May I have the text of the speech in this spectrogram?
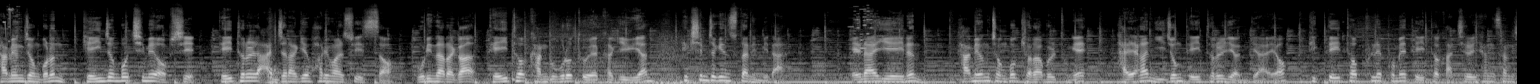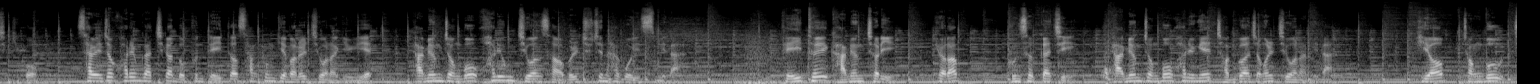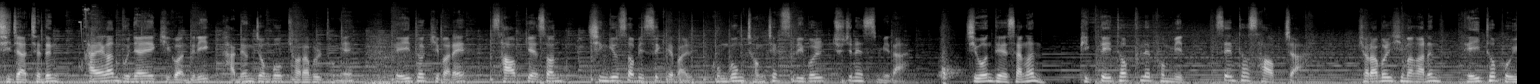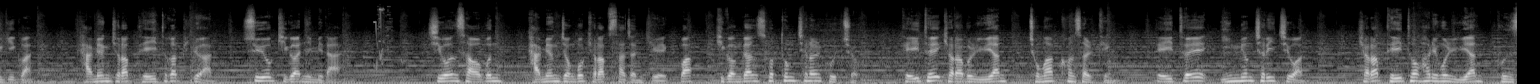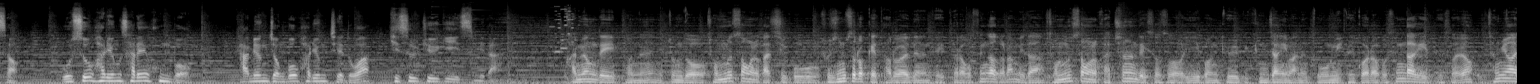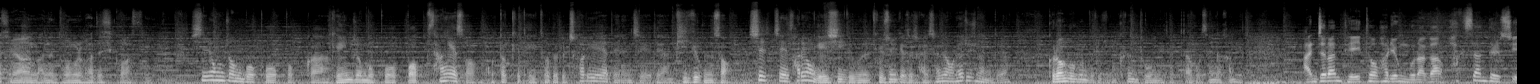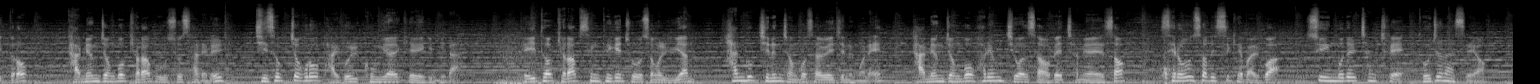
가명 정보는 개인정보 침해 없이 데이터를 안전하게 활용할 수 있어 우리나라가 데이터 강국으로 도약하기 위한 핵심적인 수단입니다. NIA는 가명 정보 결합을 통해 다양한 이종 데이터를 연계하여 빅데이터 플랫폼의 데이터 가치를 향상시키고 사회적 활용 가치가 높은 데이터 상품 개발을 지원하기 위해 가명 정보 활용 지원 사업을 추진하고 있습니다. 데이터의 가명 처리, 결합, 분석까지 가명 정보 활용의 전 과정을 지원합니다. 기업, 정부, 지자체 등 다양한 분야의 기관들이 가명 정보 결합을 통해 데이터 기반의 사업 개선, 신규 서비스 개발, 공공 정책 수립을 추진했습니다. 지원 대상은 빅데이터 플랫폼 및 센터 사업자, 결합을 희망하는 데이터 보유기관, 가명 결합 데이터가 필요한 수요 기관입니다. 지원 사업은 가명 정보 결합 사전 기획과 기관 간 소통 채널 구축, 데이터의 결합을 위한 종합 컨설팅, 데이터의 익명 처리 지원, 결합 데이터 활용을 위한 분석, 우수 활용 사례 홍보, 가명 정보 활용 제도와 기술 교육이 있습니다. 가명 데이터는 좀 더 전문성을 가지고 조심스럽게 다뤄야 되는 데이터라고 생각을 합니다. 전문성을 갖추는 데 있어서 이번 교육이 굉장히 많은 도움이 될 거라고 생각이 돼서요. 참여하시면 많은 도움을 받으실 것 같습니다. 신용정보보호법과 개인정보보호법 상에서 어떻게 데이터들을 처리해야 되는지에 대한 비교 분석, 실제 활용 예시 등을 교수님께서 잘 설명을 해주셨는데요. 그런 부분들이 좀 큰 도움이 됐다고 생각합니다. 안전한 데이터 활용 문화가 확산될 수 있도록 가명 정보 결합 우수 사례를 지속적으로 발굴 공유할 계획입니다. 데이터 결합 생태계 조성을 위한 한국지능정보사회진흥원의 가명 정보 활용 지원 사업에 참여해서 새로운 서비스 개발과 수익 모델 창출에 도전하세요.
